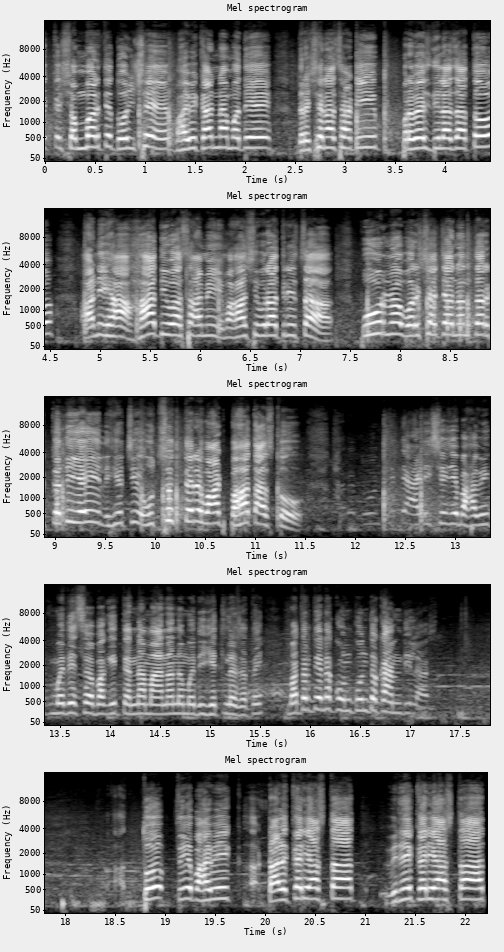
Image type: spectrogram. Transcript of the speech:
एक शंभर ते दोनशे भाविकांनामध्ये दर्शनासाठी प्रवेश दिला जातो. आणि हा हा दिवस आम्ही महाशिवरात्रीचा पूर्ण वर्षाच्या नंतर कधी येईल ह्याची उत्सुकतेने वाट पाहत असतो. ते अडीचशे जे भाविकमध्ये सहभागी त्यांना मानानं मध्ये घेतलं जाते मात्र त्यांना कोणकोणतं काम दिलं असतं? तो ते भाविक टाळकरी असतात विनेकरी असतात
